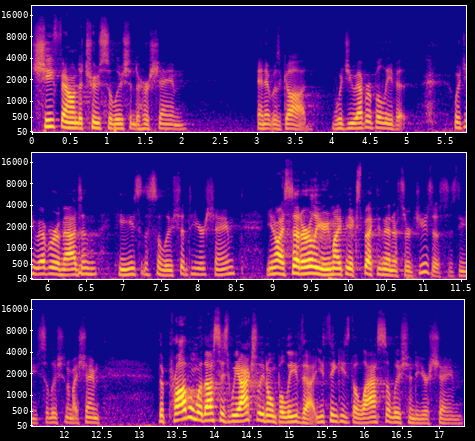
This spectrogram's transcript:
She found a true solution to her shame, and it was God. Would you ever believe it? Would you ever imagine He's the solution to your shame? You know, I said earlier, you might be expecting the answer Jesus is the solution to my shame. The problem with us is we actually don't believe that. You think He's the last solution to your shame.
